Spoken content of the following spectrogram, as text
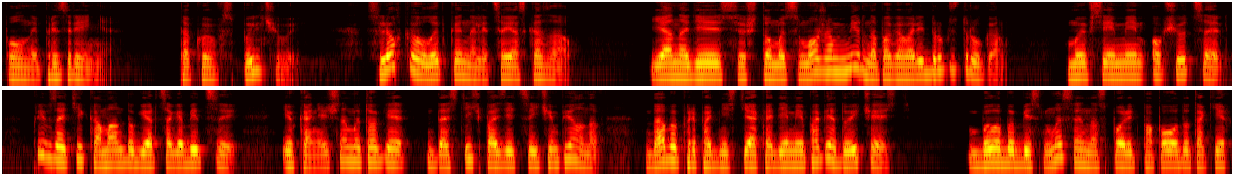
полный презрения. Такой вспыльчивый. С легкой улыбкой на лице я сказал. Я надеюсь, что мы сможем мирно поговорить друг с другом. Мы все имеем общую цель – превзойти команду герцога Бицы и в конечном итоге достичь позиции чемпионов, дабы преподнести Академии победу и честь. Было бы бессмысленно спорить по поводу таких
